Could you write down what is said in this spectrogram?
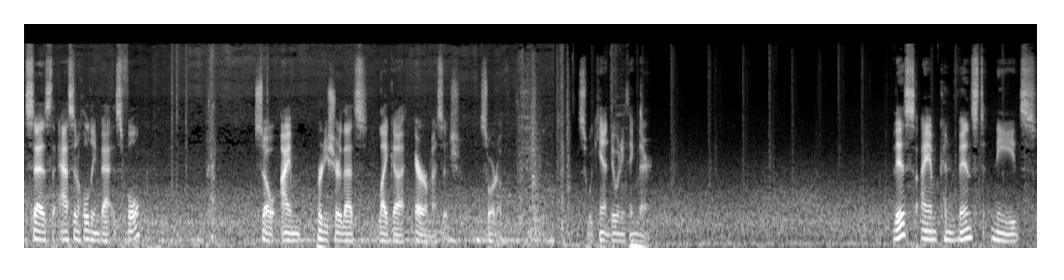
says the acid holding vat is full. So I'm pretty sure that's like a error message, sort of. So we can't do anything there. This, I am convinced, needs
